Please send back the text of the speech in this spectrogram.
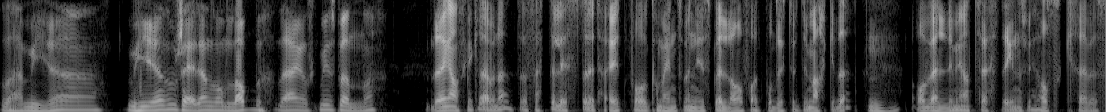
Så det er mye, mye som skjer i en sånn lab. Det er ganske mye spennende. Det er ganske krevende. Det setter lista litt høyt for å komme inn som en ny spiller og få et produkt ut i markedet. Og veldig mye av testingen som gjøres, kreves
